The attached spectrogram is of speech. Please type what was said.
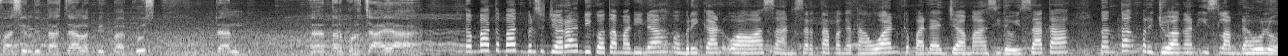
fasilitasnya lebih bagus dan uh, terpercaya. Tempat-tempat bersejarah di kota Madinah memberikan wawasan serta pengetahuan kepada jamaah sidowisata tentang perjuangan Islam dahulu.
